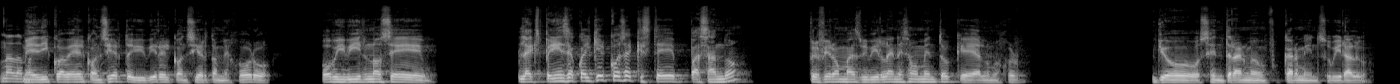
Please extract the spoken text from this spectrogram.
Nada me más. dedico a ver el concierto y vivir el concierto mejor o, o vivir, no sé, la experiencia, cualquier cosa que esté pasando, prefiero más vivirla en ese momento que a lo mejor yo centrarme o enfocarme en subir algo.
